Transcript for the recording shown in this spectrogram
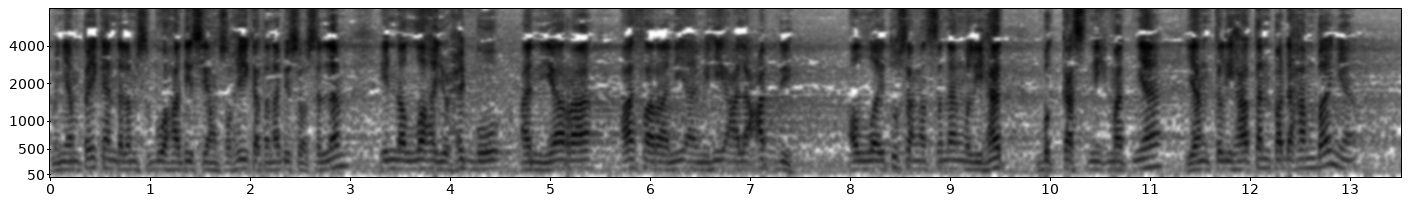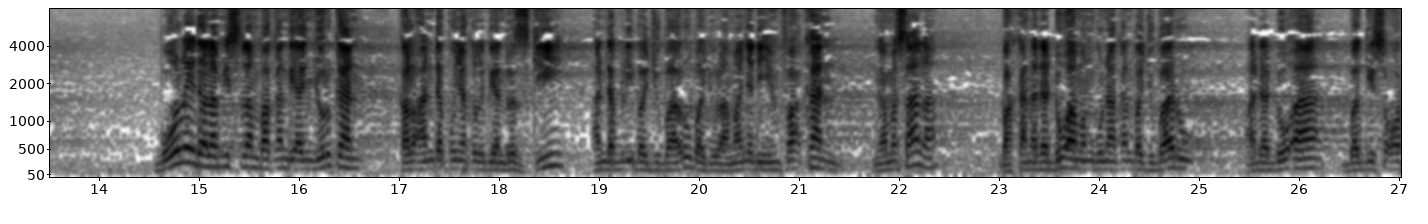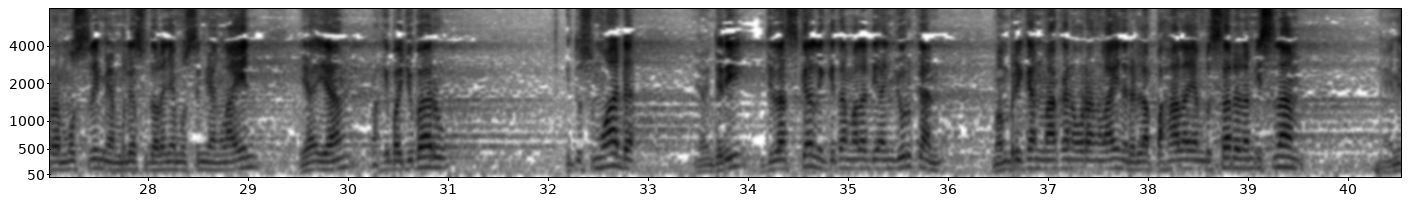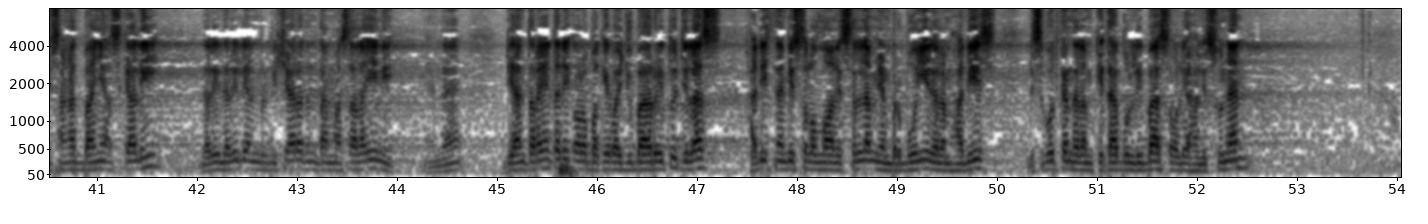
menyampaikan dalam sebuah hadis yang sahih kata Nabi SAW Inna Allah yuhibbu an yara athara ni'amihi ala abdi Allah itu sangat senang melihat bekas nikmatnya yang kelihatan pada hambanya. Boleh dalam Islam bahkan dianjurkan kalau anda punya kelebihan rezeki anda beli baju baru baju lamanya diinfakkan. Nggak masalah. Bahkan ada doa menggunakan baju baru. Ada doa bagi seorang muslim yang melihat saudaranya muslim yang lain ya yang pakai baju baru. Itu semua ada. Ya, jadi jelas sekali kita malah dianjurkan memberikan makan orang lain adalah pahala yang besar dalam Islam. Ya, ini sangat banyak sekali dalil-dalil yang berbicara tentang masalah ini. Ya, nah, di antaranya tadi kalau pakai baju baru itu jelas hadis Nabi Shallallahu Alaihi Wasallam yang berbunyi dalam hadis disebutkan dalam Kitabul Libas oleh ahli Sunan.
